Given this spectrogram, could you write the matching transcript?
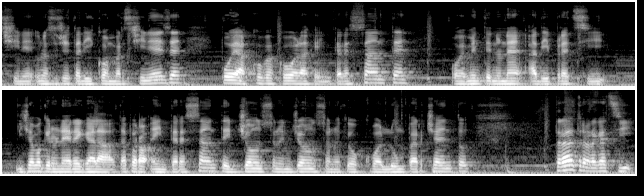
cine- una società di e-commerce cinese poi ha Coca-Cola che è interessante ovviamente non è a dei prezzi diciamo che non è regalata, però è interessante. Johnson Johnson che occupa l'1%. Tra l'altro, ragazzi,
